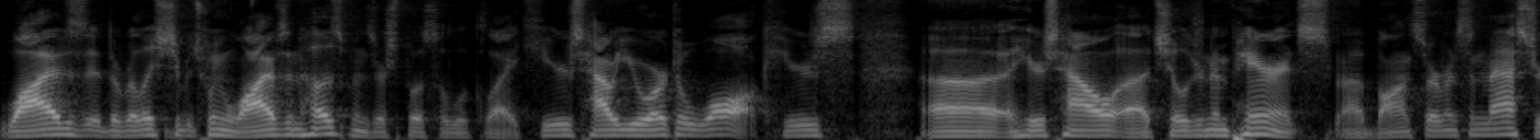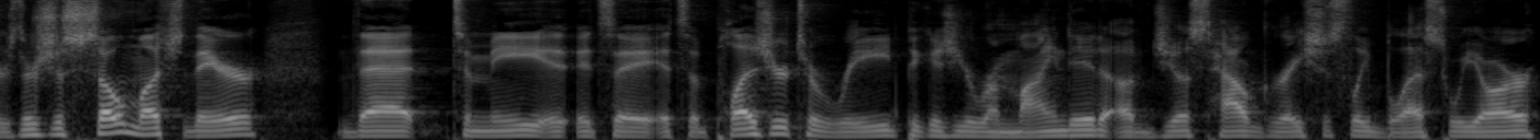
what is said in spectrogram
wives the relationship between wives and husbands are supposed to look like. Here's how you are to walk. Here's uh, here's how uh, children and parents, uh, bond servants and masters. There's just so much there that to me it's a it's a pleasure to read because you're reminded of just how graciously blessed we are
